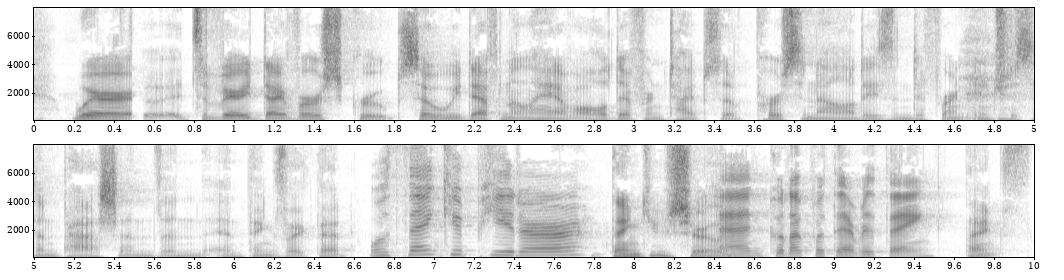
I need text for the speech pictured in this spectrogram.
where it's a very diverse group. So we definitely have all different types of personalities and different interests and passions and, and things like that. Well, thank you, Peter. Thank you, Shirley. And good luck with everything. Thanks.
